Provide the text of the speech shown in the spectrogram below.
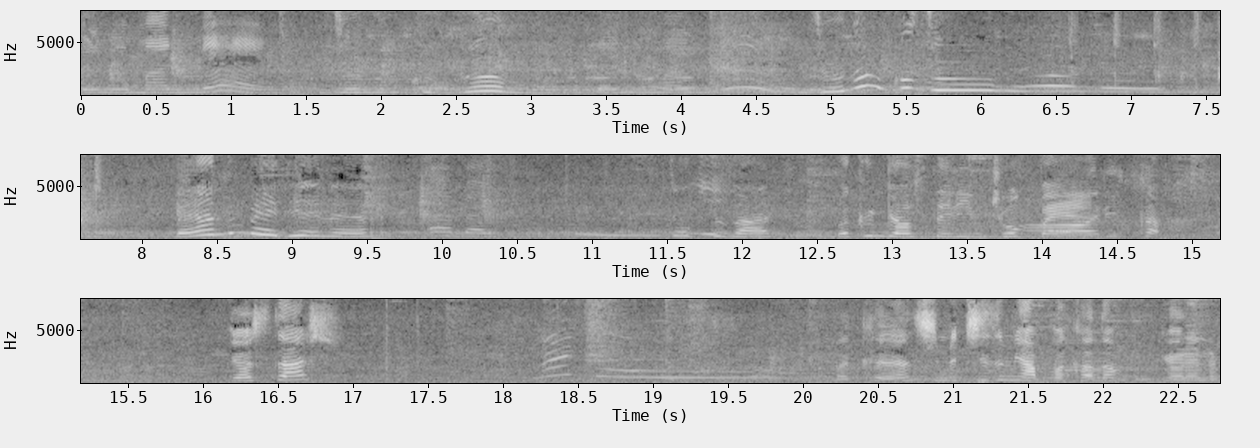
Benim annem. Canım kızım. Hediyeni? Evet. Çok güzel. Bakın göstereyim. Çok beğendim. Harika. Göster. Bakın. Şimdi çizim yap bakalım. Görelim.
